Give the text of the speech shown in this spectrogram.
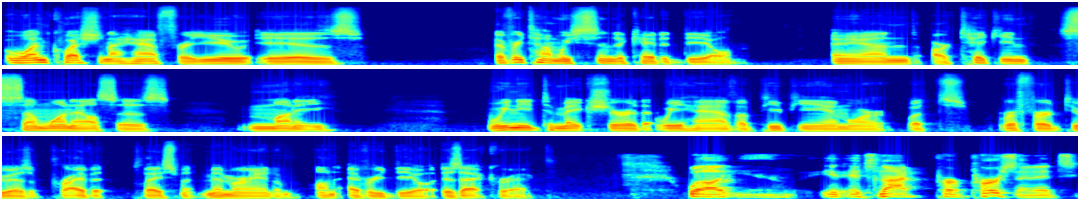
one question I have for you is every time we syndicate a deal and are taking someone else's money, we need to make sure that we have a PPM or what's referred to as a private placement memorandum on every deal. Is that correct? Well, it's not per person. It's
